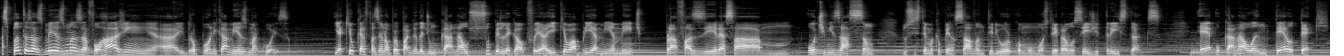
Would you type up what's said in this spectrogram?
as plantas as mesmas, a forragem, a hidropônica a mesma coisa. E aqui eu quero fazer uma propaganda de um canal super legal que foi aí que eu abri a minha mente para fazer essa hum, otimização do sistema que eu pensava anterior, como mostrei para vocês, de três tanques. É o canal Anterotech.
